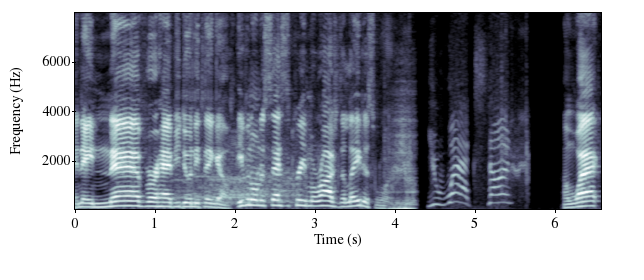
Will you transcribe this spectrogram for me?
And they never have you do anything else. Even on Assassin's Creed Mirage, the latest one. You whack, son! I'm whack.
